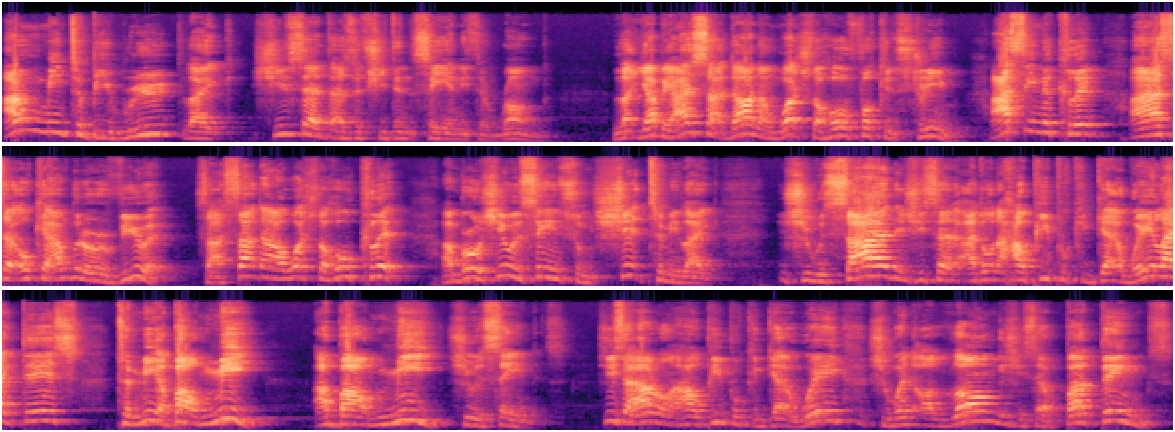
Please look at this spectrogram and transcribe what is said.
I don't mean to be rude, like, she said as if she didn't say anything wrong. Like, Yabi, I sat down and watched the whole fucking stream. I seen the clip, and I said, okay, I'm gonna review it. So I sat down, I watched the whole clip, and bro, she was saying some shit to me, like, she was sad, and she said, I don't know how people could get away like this, to me, about me, about me, she was saying this. She said, I don't know how people could get away, she went on long, and she said bad things.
